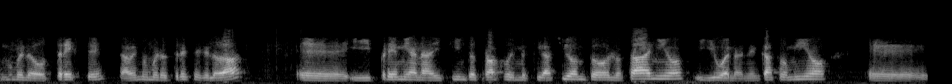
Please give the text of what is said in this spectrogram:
número 13, la vez número 13 que lo da, eh, y premian a distintos trabajos de investigación todos los años, y bueno, en el caso mío, eh,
